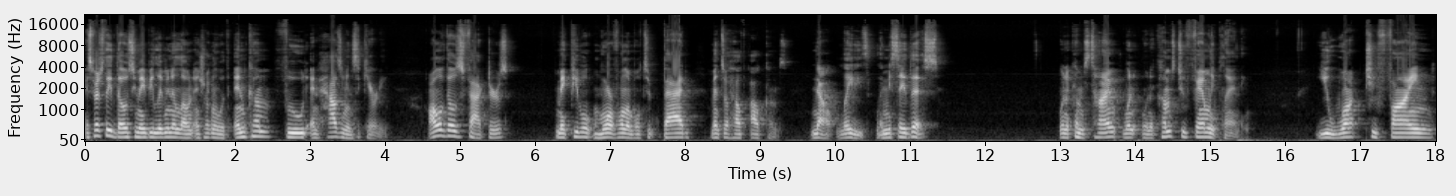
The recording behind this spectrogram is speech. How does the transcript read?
especially those who may be living alone and struggling with income, food, and housing insecurity. All of those factors make people more vulnerable to bad mental health outcomes. Now, ladies, let me say this. When it comes time, when, when it comes to family planning, you want to find,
